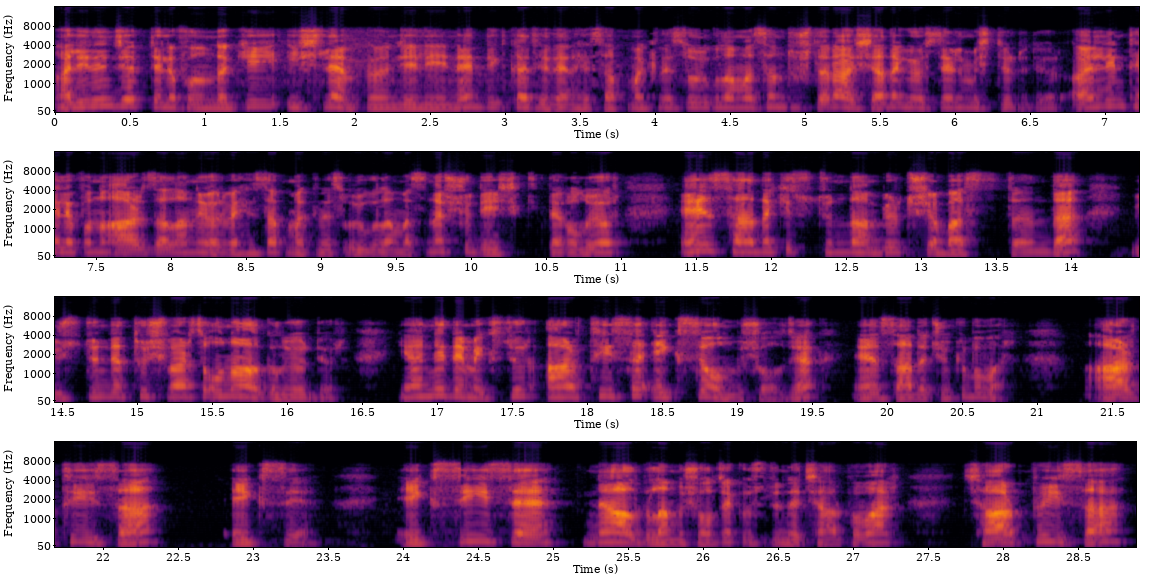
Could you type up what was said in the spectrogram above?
Ali'nin cep telefonundaki işlem önceliğine dikkat eden hesap makinesi uygulamasının tuşları aşağıda gösterilmiştir diyor. Ali'nin telefonu arızalanıyor ve hesap makinesi uygulamasında şu değişiklikler oluyor. En sağdaki sütundan bir tuşa bastığında üstünde tuş varsa onu algılıyor diyor. Yani ne demek istiyor? Artıysa eksi olmuş olacak. En sağda çünkü bu var. Artıysa eksi. Eksi ise ne algılamış olacak? Üstünde çarpı var. Çarpıysa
